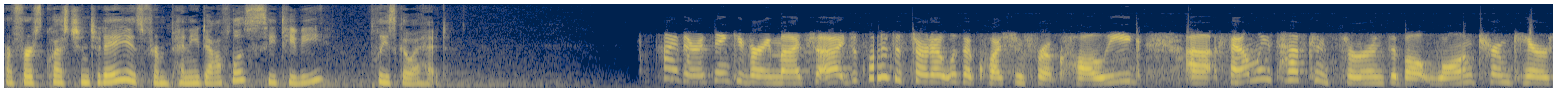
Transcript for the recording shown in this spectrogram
Our first question today is from Penny Daflos, CTV. Please go ahead. Thank you very much. I just wanted to start out with a question for a colleague. Uh, families have concerns about long-term care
